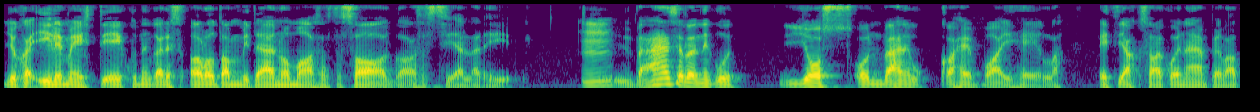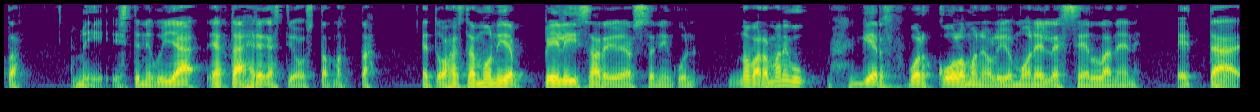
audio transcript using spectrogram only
joka ilmeisesti ei kuitenkaan edes aloita mitään omaa saagaansa siellä, niin mm. vähän sellainen, niin kuin, jos on vähän niin kuin kahden vaiheilla, että jaksaako enää pelata, niin sitten niin kuin jää, jättää herkästi ostamatta. Että onhan sitä monia pelisarjoja, joissa niin kuin, no varmaan niin kuin Gears of War 3 oli jo monelle sellainen, että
